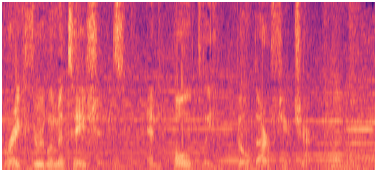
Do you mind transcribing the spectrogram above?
break through limitations and boldly build our future.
